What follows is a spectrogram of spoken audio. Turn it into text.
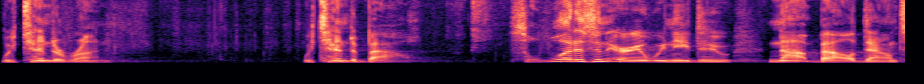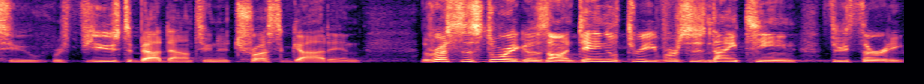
we tend to run, we tend to bow. So, what is an area we need to not bow down to, refuse to bow down to, and trust God in? The rest of the story goes on Daniel 3, verses 19 through 30.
